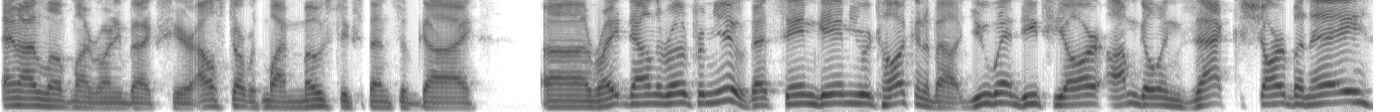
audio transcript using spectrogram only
and I love my running backs here. I'll start with my most expensive guy, uh, right down the road from you. That same game you were talking about. You went DTR. I'm going Zach Charbonnet.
